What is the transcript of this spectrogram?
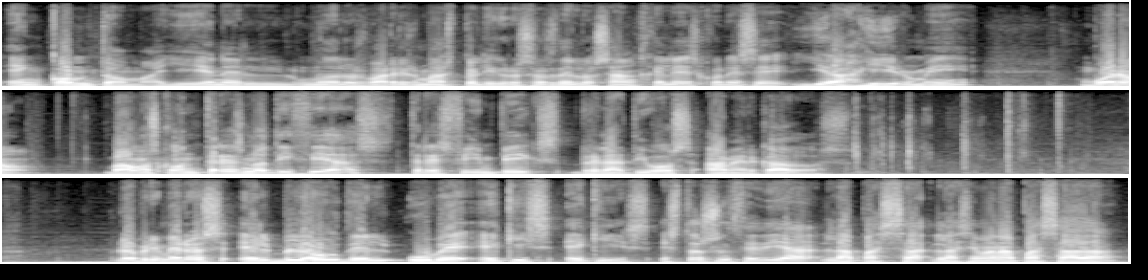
en Compton, allí en el, uno de los barrios más peligrosos de Los Ángeles, con ese You Hear Me. Bueno, vamos con tres noticias, tres FinPix relativos a mercados. Lo primero es el blow del VXX. Esto sucedía la, la semana pasada.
